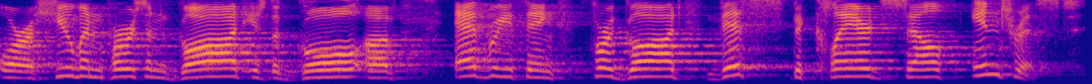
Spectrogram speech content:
or a human person, God is the goal of everything for God, this declared self interest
